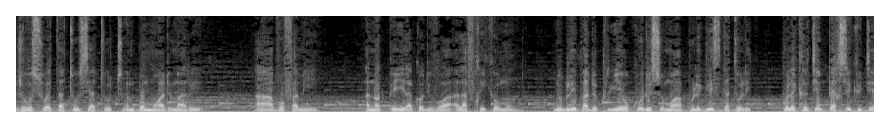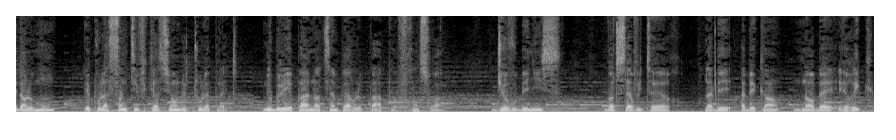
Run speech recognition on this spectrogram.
Je vous souhaite à tous et à toutes un bon mois de Marie, à vos familles, à notre pays, la Côte d'Ivoire, à l'Afrique et au monde. N'oubliez pas de prier au cours de ce mois pour l'Église catholique, pour les chrétiens persécutés dans le monde et pour la sanctification de tous les prêtres. N'oubliez pas notre Saint-Père le Pape François. Dieu vous bénisse, votre serviteur, l'abbé Abécan Norbert Eric,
